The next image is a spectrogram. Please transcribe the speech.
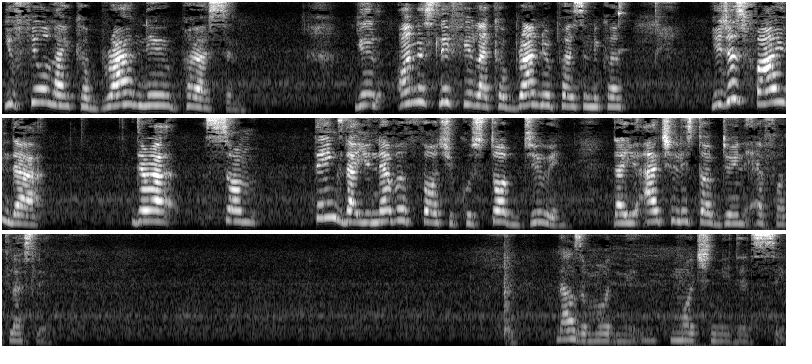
you feel like a brand new person you honestly feel like a brand new person because you just find that there are some things that you never thought you could stop doing that you actually stop doing effortlessly. That was a much needed sip.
